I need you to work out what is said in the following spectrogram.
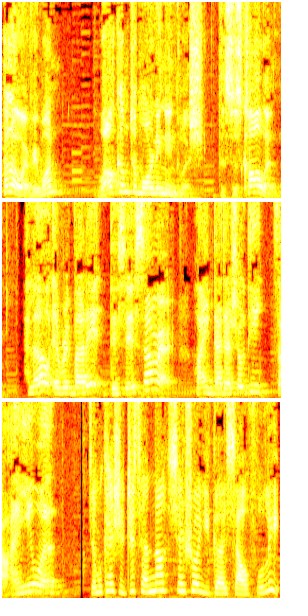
Hello, everyone. Welcome to Morning English. This is Colin. Hello, everybody. This is Summer. 欢迎大家收听早安英文。节目开始之前呢，先说一个小福利。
